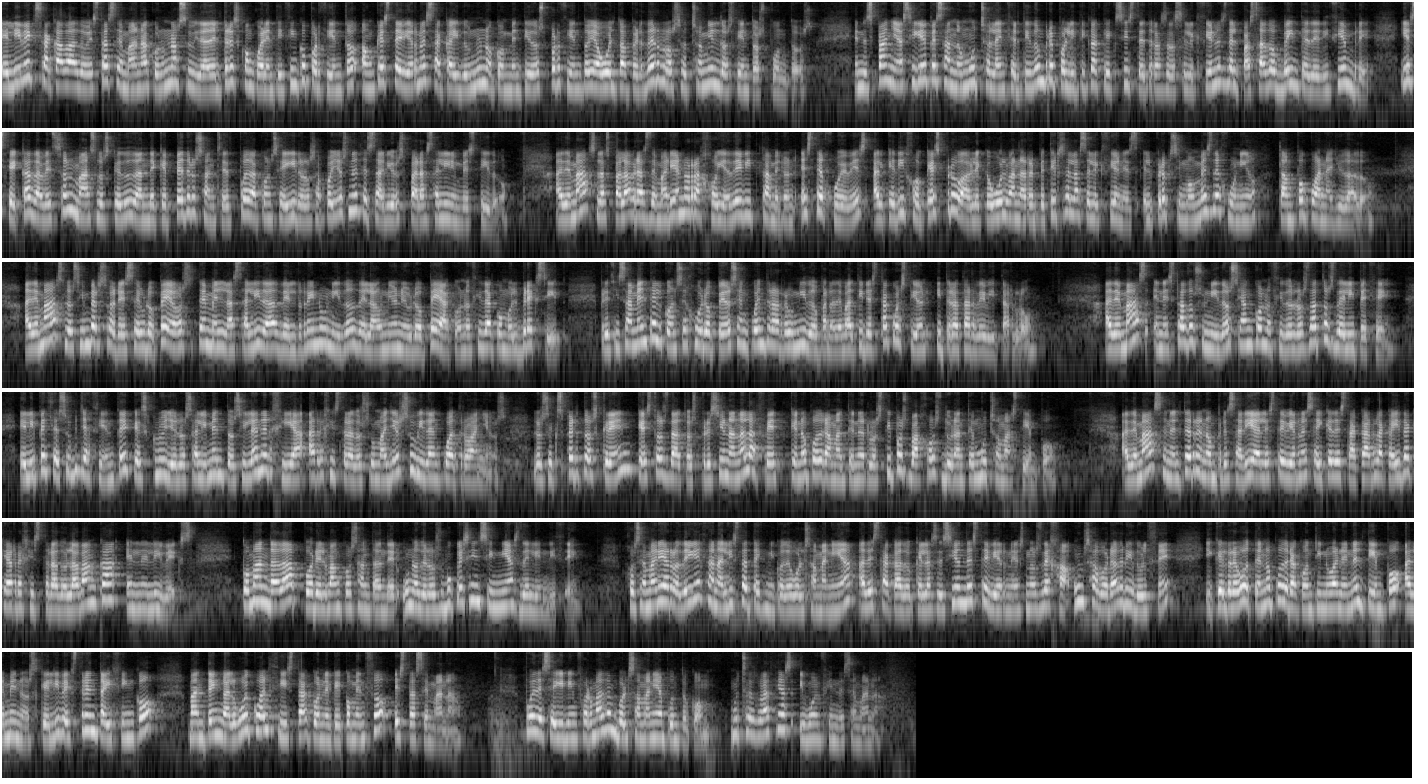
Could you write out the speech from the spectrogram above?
El IBEX ha acabado esta semana con una subida del 3,45%, aunque este viernes ha caído un 1,22% y ha vuelto a perder los 8.200 puntos. En España sigue pesando mucho la incertidumbre política que existe tras las elecciones del pasado 20 de diciembre, y es que cada vez son más los que dudan de que Pedro Sánchez pueda conseguir los apoyos necesarios para salir investido. Además, las palabras de Mariano Rajoy a David Cameron este jueves, al que dijo que es probable que vuelvan a repetirse las elecciones el próximo mes de junio, tampoco han ayudado. Además, los inversores europeos temen la salida del Reino Unido de la Unión Europea, conocida como el Brexit. Precisamente el Consejo Europeo se encuentra reunido para debatir esta cuestión y tratar de evitarlo. Además, en Estados Unidos se han conocido los datos del IPC. El IPC subyacente, que excluye los alimentos y la energía, ha registrado su mayor subida en cuatro años. Los expertos creen que estos datos presionan a la Fed, que no podrá mantener los tipos bajos durante mucho más tiempo. Además, en el terreno empresarial este viernes hay que destacar la caída que ha registrado la banca en el IBEX, comandada por el Banco Santander, uno de los buques insignias del índice. José María Rodríguez, analista técnico de Bolsamanía, ha destacado que la sesión de este viernes nos deja un sabor agridulce y que el rebote no podrá continuar en el tiempo, al menos que el IBEX 35 mantenga el hueco alcista con el que comenzó esta semana. Puede seguir informado en bolsamania.com. Muchas gracias y buen fin de semana.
